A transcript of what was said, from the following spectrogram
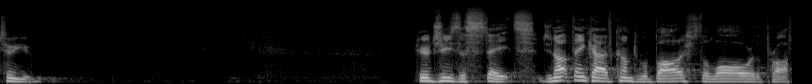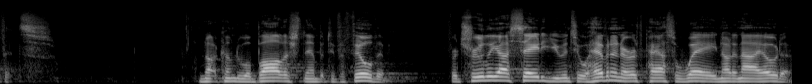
to you. Here Jesus states, Do not think I have come to abolish the law or the prophets. I've not come to abolish them, but to fulfill them. For truly I say to you, until heaven and earth pass away, not an iota,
